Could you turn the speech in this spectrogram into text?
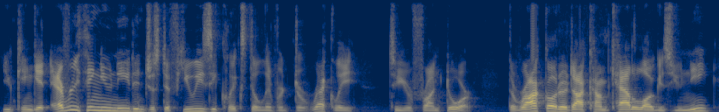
you can get everything you need in just a few easy clicks delivered directly to your front door. The RockAuto.com catalog is unique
